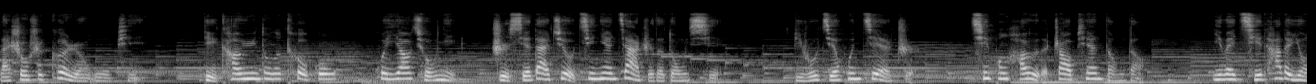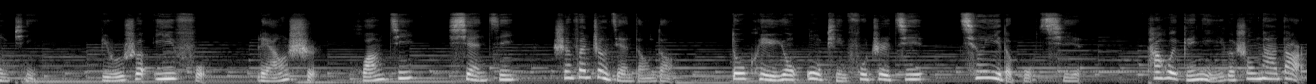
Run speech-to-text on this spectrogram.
来收拾个人物品。抵抗运动的特工会要求你。只携带具有纪念价值的东西，比如结婚戒指、亲朋好友的照片等等。因为其他的用品，比如说衣服、粮食、黄金、现金、身份证件等等，都可以用物品复制机轻易的补齐。他会给你一个收纳袋，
